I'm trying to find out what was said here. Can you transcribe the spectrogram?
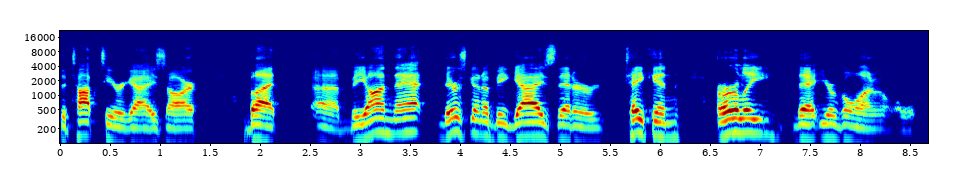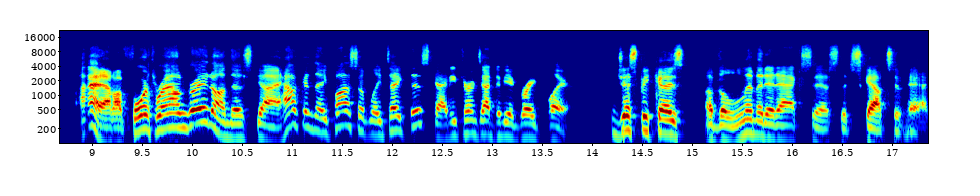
the top tier guys are. But uh, beyond that, there's going to be guys that are taken early that you're going. "Oh, I had a fourth round grade on this guy. How can they possibly take this guy? And he turns out to be a great player just because of the limited access that scouts have had.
